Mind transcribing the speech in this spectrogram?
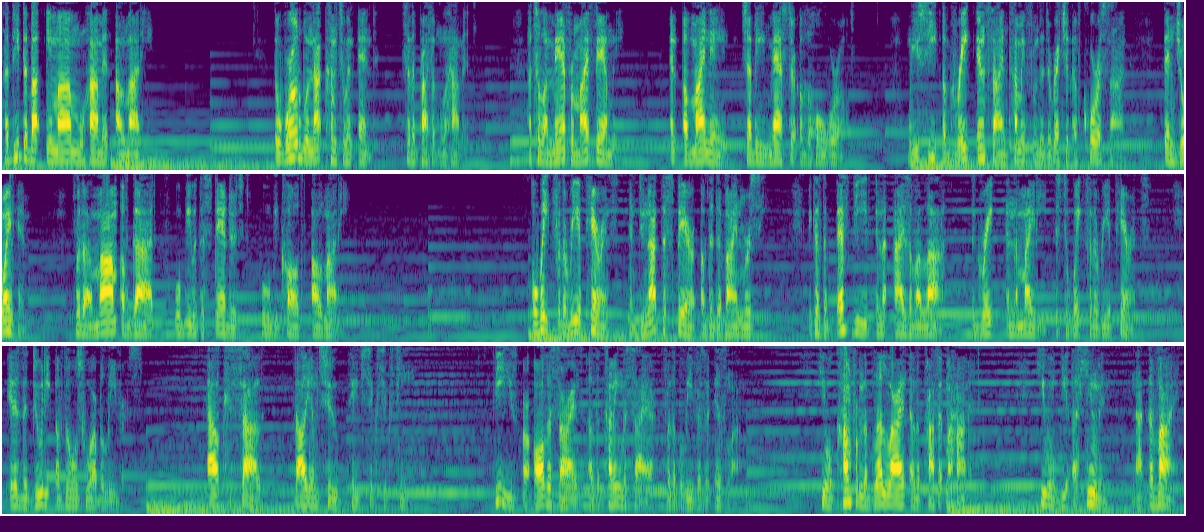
Hadith about Imam Muhammad al Mahdi. The world will not come to an end, said the Prophet Muhammad, until a man from my family and of my name shall be master of the whole world. When you see a great ensign coming from the direction of Khorasan, then join him, for the Imam of God will be with the standards who will be called Al Mahdi. Await for the reappearance and do not despair of the divine mercy, because the best deed in the eyes of Allah, the great and the mighty, is to wait for the reappearance. It is the duty of those who are believers. Al Qisal, Volume 2, page 616. These are all the signs of the coming Messiah for the believers of Islam. He will come from the bloodline of the Prophet Muhammad. He will be a human, not divine.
